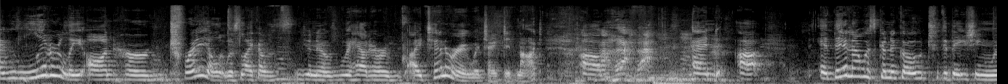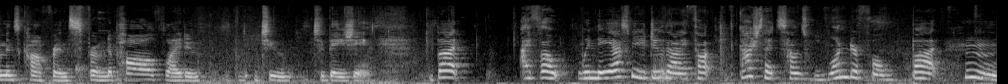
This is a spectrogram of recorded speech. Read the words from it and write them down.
I was literally on her trail. It was like I was, you know, we had her itinerary, which I did not, um, and. Uh, and then I was going to go to the Beijing Women's Conference from Nepal, fly to to to Beijing, but I thought when they asked me to do that, I thought, gosh, that sounds wonderful, but hmm.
